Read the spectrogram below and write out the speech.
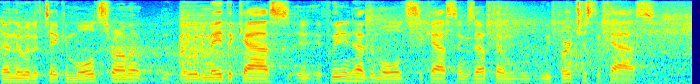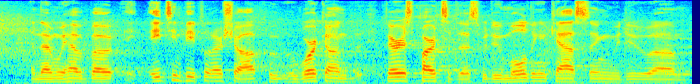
Then they would have taken molds from it. They would have made the casts. If we didn't have the molds to cast things up, then we purchased the casts. And then we have about 18 people in our shop who, who work on various parts of this. We do molding and casting, we do um,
